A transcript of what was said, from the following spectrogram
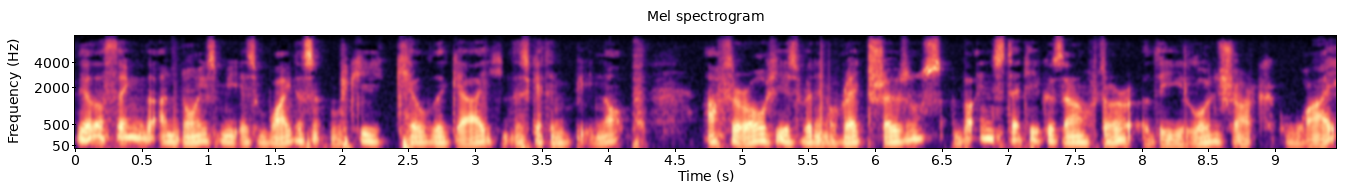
The other thing that annoys me is why doesn't Ricky kill the guy that's getting beaten up? After all, he is wearing red trousers, but instead he goes after the loan shark. Why?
